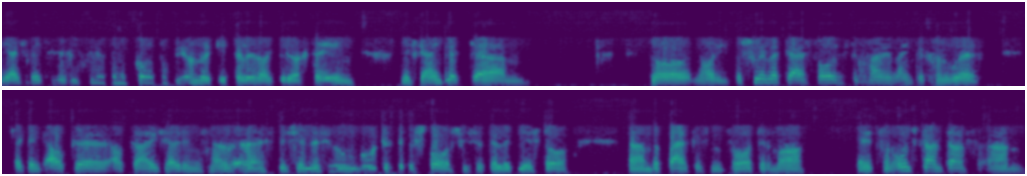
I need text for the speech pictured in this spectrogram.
jy's net soos ek gesê het in die Kaap op die oomblik het hulle daai droogte en mens kan eintlik ehm um, na na die persoonlike ervarings toe gaan en eintlik gaan hoor. Ek dink elke elke huishouding is nou 'n spesialis om water te bespaar soos wat hulle deesdae ehm um, beperk is met water, maar dit van ons kant af ehm um,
